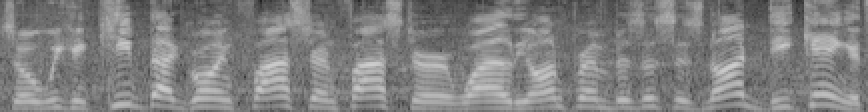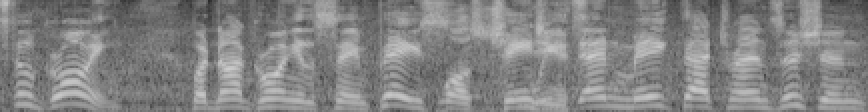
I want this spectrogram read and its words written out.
So we can keep that growing faster and faster while the on-prem business is not decaying, it's still growing, but not growing at the same pace. Well, it's changing. We It's- then make that transition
